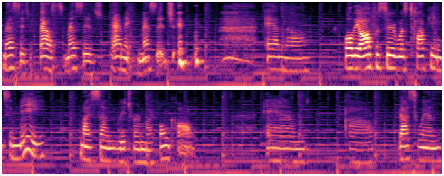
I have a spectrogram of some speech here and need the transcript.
message, a fast message, panic message. and uh, while the officer was talking to me, my son returned my phone call. And uh, that's when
